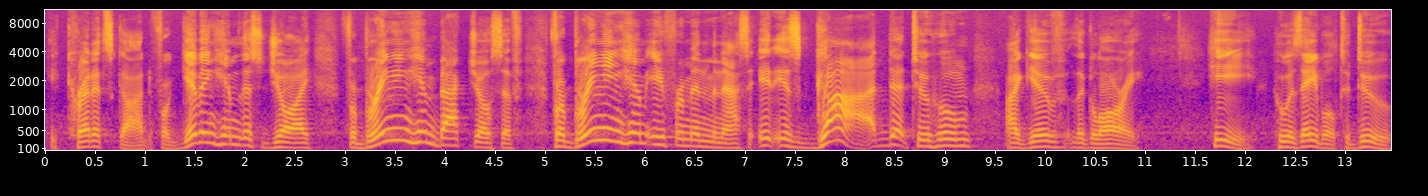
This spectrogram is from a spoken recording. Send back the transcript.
He credits God for giving him this joy, for bringing him back Joseph, for bringing him Ephraim and Manasseh. It is God to whom I give the glory. He who is able to do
